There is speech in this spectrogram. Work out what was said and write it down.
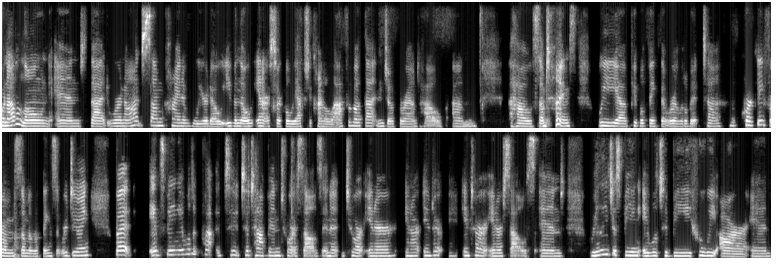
we're not alone and that we're not some kind of weirdo even though in our circle we actually kind of laugh about that and joke around how um, how sometimes we uh, people think that we're a little bit uh, quirky from some of the things that we're doing but it's being able to to, to tap into ourselves in it to our inner in our inner into our inner selves and really just being able to be who we are and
